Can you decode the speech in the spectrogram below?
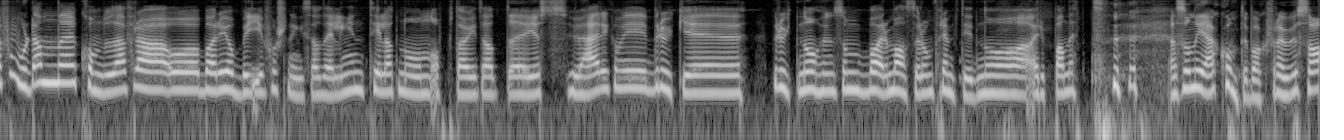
Ja, for hvordan eh, kom du deg fra å bare jobbe i forskningsavdelingen til at noen oppdaget at eh, jøss, hun her kan vi bruke brukte nå, hun som bare maser om fremtiden og ARPANET. altså når jeg kom tilbake fra USA,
